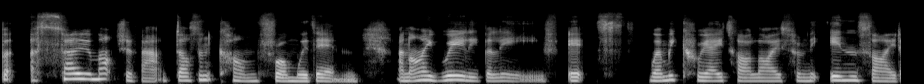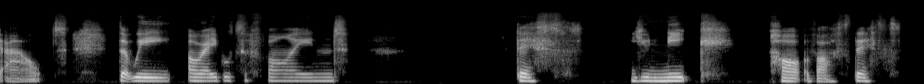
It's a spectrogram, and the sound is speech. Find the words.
But uh, so much of that doesn't come from within. And i really believe it's when we create our lives from the inside out that we are able to find this unique part of us, this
